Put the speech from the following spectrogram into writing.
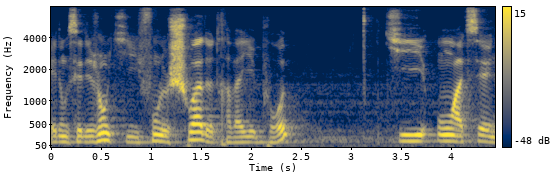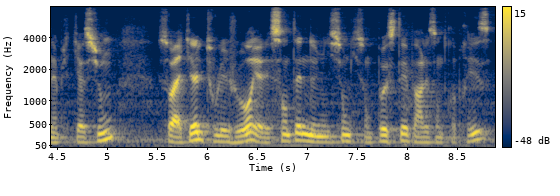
Et donc c'est des gens qui font le choix de travailler pour eux, qui ont accès à une application sur laquelle tous les jours il y a des centaines de missions qui sont postées par les entreprises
